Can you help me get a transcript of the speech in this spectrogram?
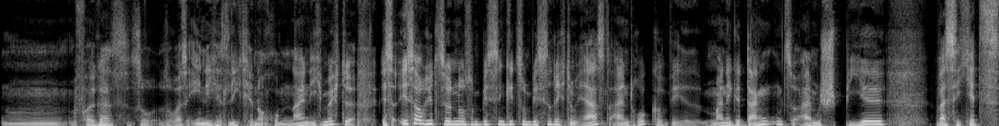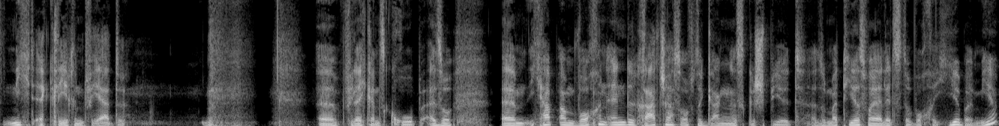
mh, Vollgas, so sowas ähnliches liegt hier noch rum. Nein, ich möchte, ist, ist auch jetzt so nur so ein bisschen, geht so ein bisschen Richtung Ersteindruck, wie, meine Gedanken zu einem Spiel, was ich jetzt nicht erklären werde. Äh, vielleicht ganz grob. Also, ähm, ich habe am Wochenende Rajas of the Ganges gespielt. Also Matthias war ja letzte Woche hier bei mir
